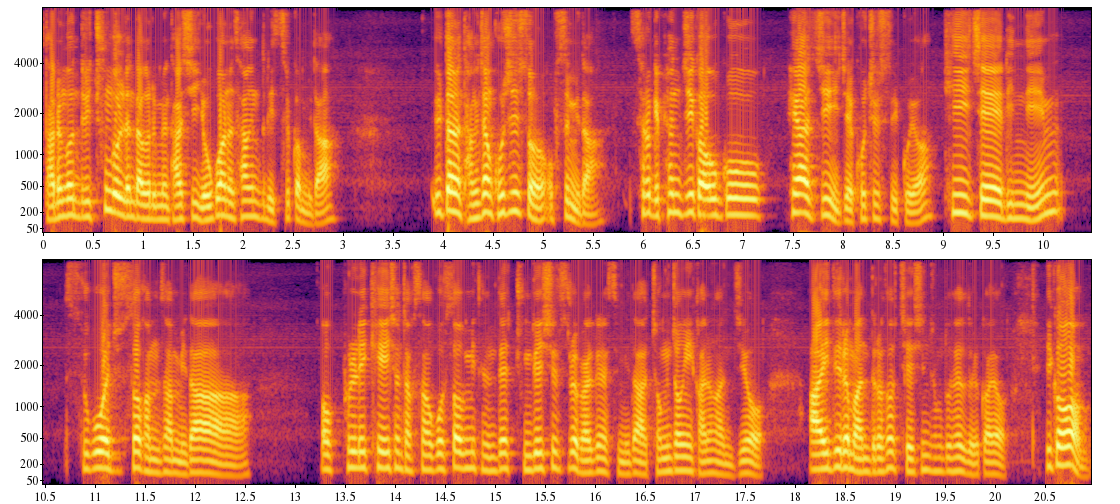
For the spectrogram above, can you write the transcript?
다른 것들이 충돌된다 그러면 다시 요구하는 사항들이 있을 겁니다. 일단은 당장 고칠 수 없습니다. 새롭게 편지가 오고 해야지 이제 고칠 수 있고요. 희재리님 수고해 주셔서 감사합니다. 어플리케이션 작성하고 submit했는데 중대 실수를 발견했습니다. 정정이 가능한지요? 아이디를 만들어서 재신청도 해도 될까요? 이거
